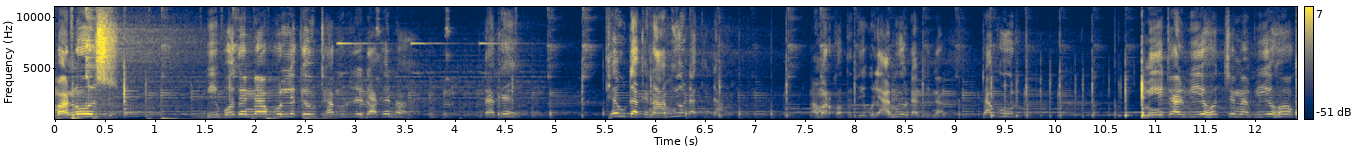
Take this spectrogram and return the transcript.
মানুষ বিপদে না পড়লে কেউ ঠাকুরে ডাকে না। ডাকে? কেউ ডাকে না, আমিও ডাকি না। আমার কথা দিয়ে বলে, আমিও ডাকি না। ঠাকুর, মেয়েটার বিয়ে হচ্ছে না, বিয়ে হোক।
